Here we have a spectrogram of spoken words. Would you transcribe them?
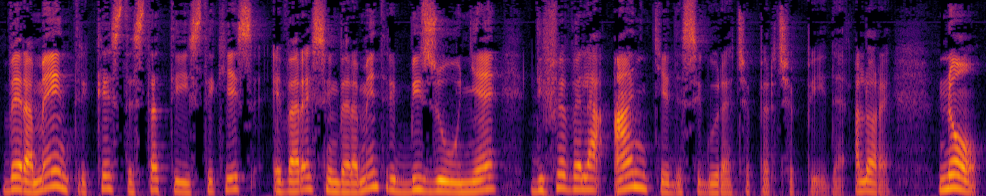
veramente queste statistiche e varessero veramente bisogno di favela anche di sicurezza percepite. Allora, no,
